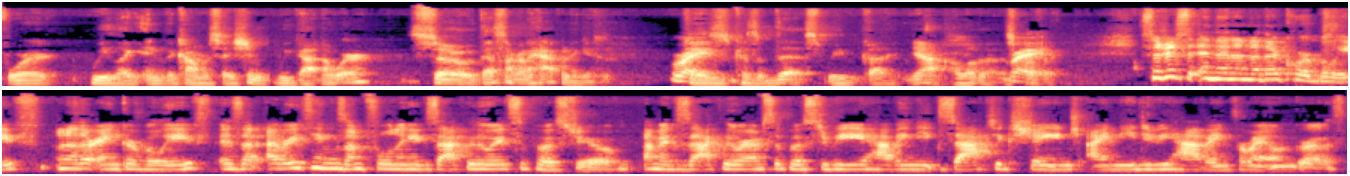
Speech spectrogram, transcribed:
for we like in the conversation, we got nowhere. So that's not going to happen again. Right. Because of this. We've got, yeah, I love that. That's right. Perfect. So just and then another core belief, another anchor belief is that everything's unfolding exactly the way it's supposed to. I'm exactly where I'm supposed to be, having the exact exchange I need to be having for my own growth.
